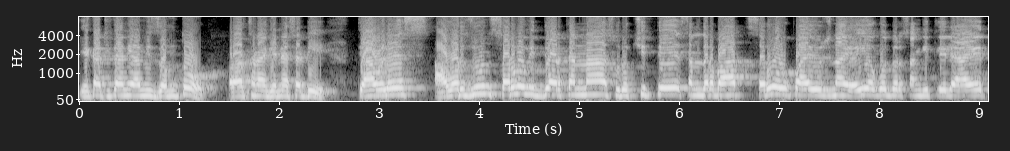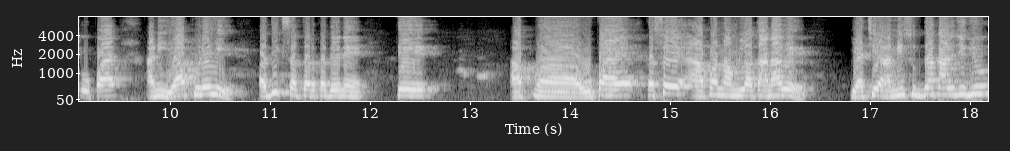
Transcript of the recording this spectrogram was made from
एका ठिकाणी आम्ही जमतो प्रार्थना घेण्यासाठी त्यावेळेस आवर्जून सर्व विद्यार्थ्यांना सुरक्षितते संदर्भात सर्व उपाययोजना याही अगोदर सांगितलेल्या आहेत उपाय. आणि यापुढेही अधिक सतर्कतेने ते आप- उपाय कसे आपण अंमलात आणावे याची आम्ही सुद्धा काळजी घेऊ.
